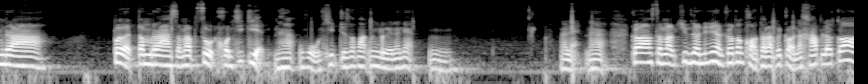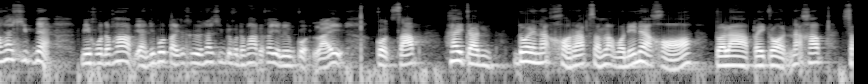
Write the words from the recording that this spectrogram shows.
ำรา เปิดตำราสำหรับสูตรคนขี้เกียจนะฮะ โอ้โห คิดอยู่สักพักนึงเลยนะเนี่ย อืมนั่นแหละนะฮะ ก็สำหรับคลิปนวันนี้เนี่ยก็ต้องขอตลาไปก่อนนะครับ แล้วก็ถ้าคลิปเนี่ยมีคุณภาพอย่างที่พูดไปก็คือ ถ้าคลิปมีคุณภาพก็อย่าลืมกดไลค์ กดซับให้กันด้วยนะ ขอรับสำหรับวันนี้เนี่ยขอตัวลาไปก่อนนะครับ ส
